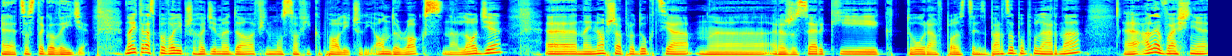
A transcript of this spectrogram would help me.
E, co z tego wyjdzie. No i teraz powoli przechodzimy do filmu Sophie Coppoli, czyli On the Rocks na lodzie. E, najnowsza produkcja e, reżyserki, która w Polsce jest bardzo popularna, ale właśnie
